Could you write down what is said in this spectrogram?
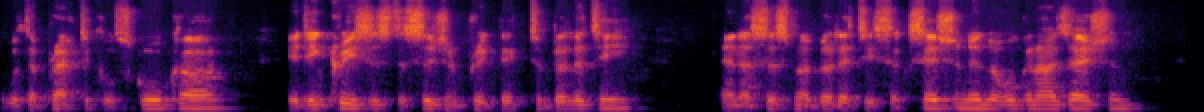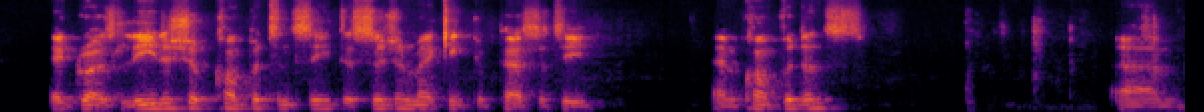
with a practical scorecard, it increases decision predictability and assists mobility succession in the organization. It grows leadership competency, decision-making capacity, and confidence. Um,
